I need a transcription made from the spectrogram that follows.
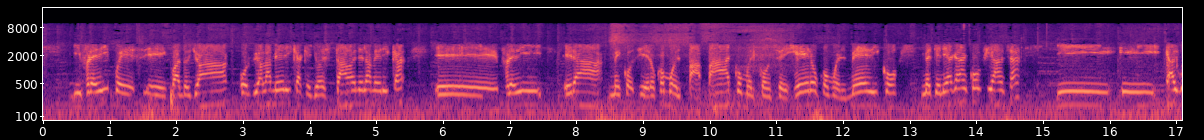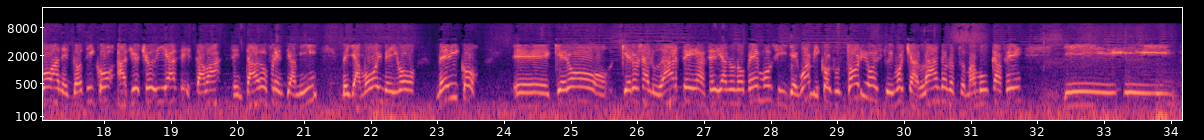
y Freddy, pues eh, cuando ya volvió a la América, que yo estaba en el América, eh, Freddy era, me considero como el papá, como el consejero, como el médico, me tenía gran confianza y, algo anecdótico, hace ocho días estaba sentado frente a mí, me llamó y me dijo, médico, eh, quiero, quiero saludarte, hace días no nos vemos y llegó a mi consultorio, estuvimos charlando, nos tomamos un café y y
